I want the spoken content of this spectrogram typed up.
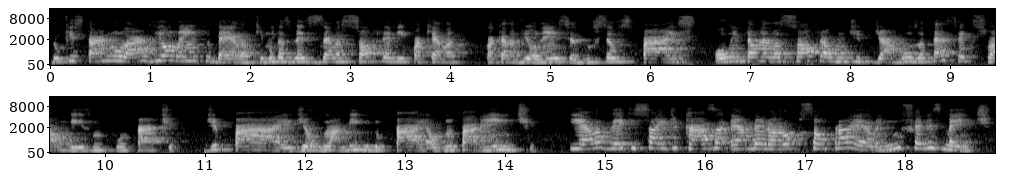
do que estar no lar violento dela, que muitas vezes ela sofre ali com aquela, com aquela violência dos seus pais, ou então ela sofre algum tipo de abuso, até sexual mesmo, por parte de pai, de algum amigo do pai, algum parente, e ela vê que sair de casa é a melhor opção para ela, infelizmente.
